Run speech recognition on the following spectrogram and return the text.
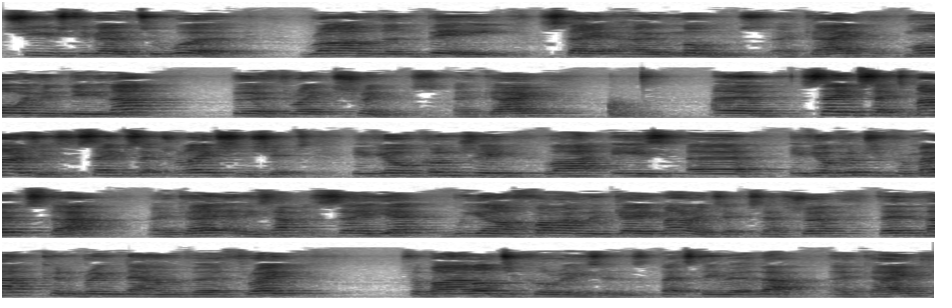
choose to go to work rather than be stay-at-home mums. Okay, more women do that, birth rate shrinks. Okay. Um, same-sex marriages, same-sex relationships. If your country like is, uh, if your country promotes that, okay, and he's happy to say, yeah, we are fine with gay marriage, etc., then that can bring down the birth rate for biological reasons. Let's leave it at that, okay?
